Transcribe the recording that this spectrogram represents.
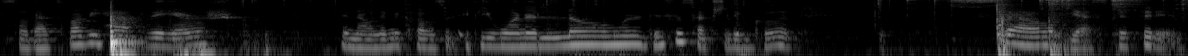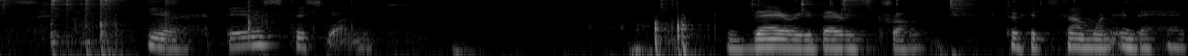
So that's what we have there. And now let me close it. If you want to lower this is actually good. So yes this it is. Here is this one. Very very strong to hit someone in the head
